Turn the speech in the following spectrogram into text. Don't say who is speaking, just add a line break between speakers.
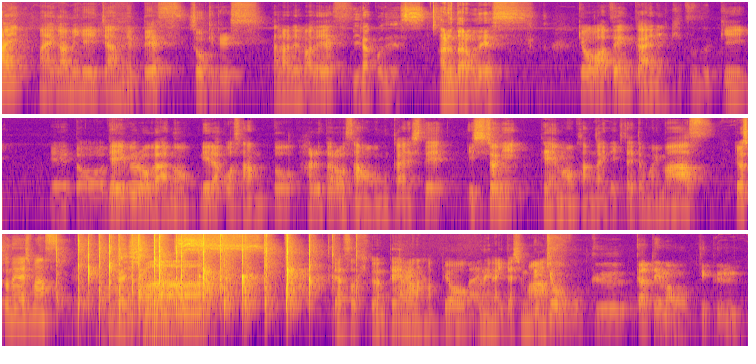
はい、前髪ゲイチャンネルです。
早期です。
タラレバです。
リラコです。
春太郎です。
今日は前回に引き続き、えっ、と、ゲイブロガーのリラコさんと春太郎さんをお迎えして、一緒にテーマを考えていきたいと思います。よろしくお願いします。
お願いし
ま
ます。
じゃあ、ソキくん、テーマの発表をお
はい
願いいたし
で
ます。
今日僕がテーマを持ってくる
